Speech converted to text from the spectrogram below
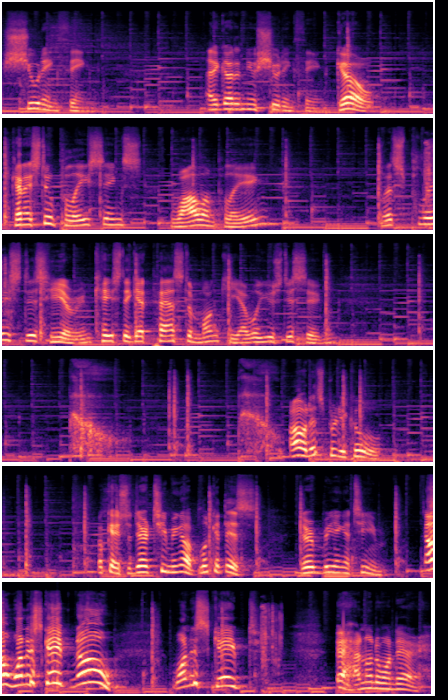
shooting thing. I got a new shooting thing. Go. Can i still place things while i'm playing? Let's place this here. In case they get past the monkey i will use this thing. Oh that's pretty cool. Okay so they're teaming up. Look at this. They're being a team Oh, one escaped! No! One escaped! Yeah, another one there.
